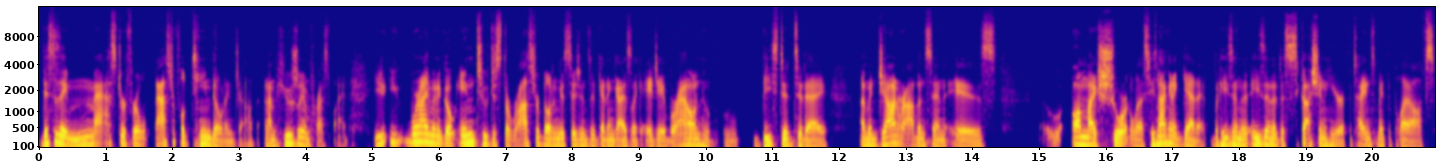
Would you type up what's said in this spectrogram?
This is a masterful, masterful team building job, and I'm hugely impressed by it. You, you, we're not even going to go into just the roster building decisions of getting guys like AJ Brown, who, who beasted today, I mean, Jon Robinson is on my short list. He's not going to get it, but he's in a, he's in a discussion here if the Titans make the playoffs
